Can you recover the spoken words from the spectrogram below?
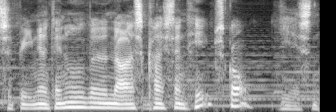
Notabene er den udvalgte Lars Christian Hebskov Jessen.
